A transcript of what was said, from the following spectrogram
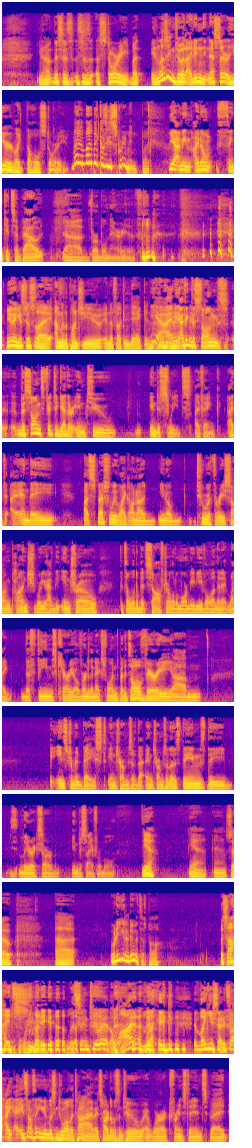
You know, this is this is a story, but in listening to it, I didn't necessarily hear like the whole story. Might, it might have been because he's screaming, but Yeah, I mean, I don't think it's about uh, verbal narrative. you think it's just like I'm going to punch you in the fucking dick. And yeah, I mean, I think the songs the songs fit together into into suites. I think, I th- and they especially like on a you know two or three song punch where you have the intro that's a little bit softer, a little more medieval, and then it like the themes carry over into the next ones. But it's all very um, instrument based in terms of that. In terms of those themes, the lyrics are indecipherable. yeah, yeah, yeah. So, uh, what are you going to do with this, Paul? Besides, like, listen to it a lot. like, like you said, it's not. I, it's not something you can listen to all the time. It's hard to listen to at work, for instance. But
